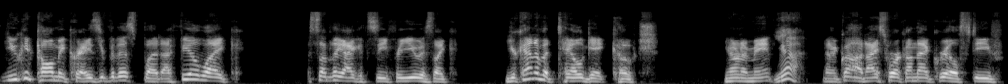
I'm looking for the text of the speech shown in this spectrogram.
you could call me crazy for this, but I feel like something I could see for you is like you're kind of a tailgate coach. You know what I mean? Yeah. Like, wow, nice work on that grill, Steve.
